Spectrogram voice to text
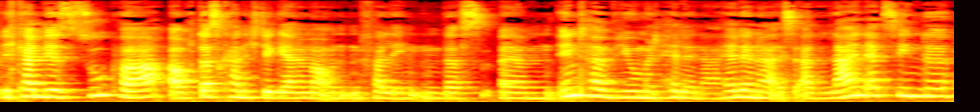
Ich kann dir super, auch das kann ich dir gerne mal unten verlinken, das ähm, Interview mit Helena. Helena ist alleinerziehende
